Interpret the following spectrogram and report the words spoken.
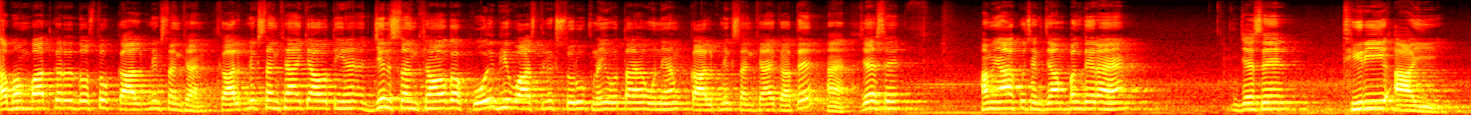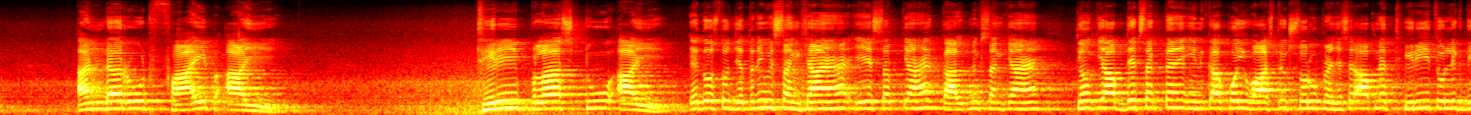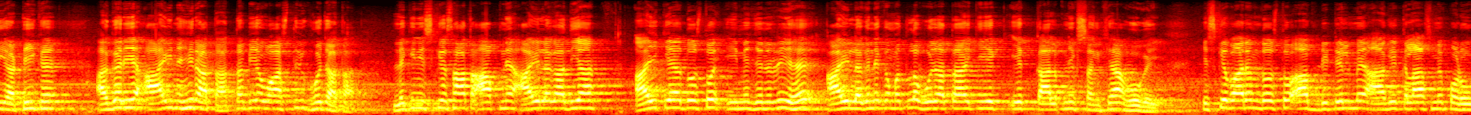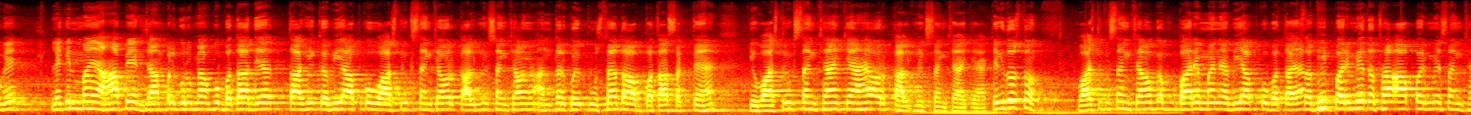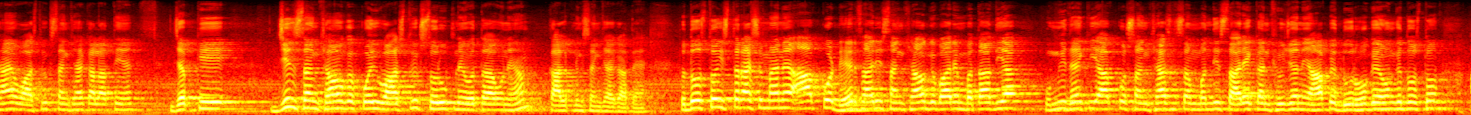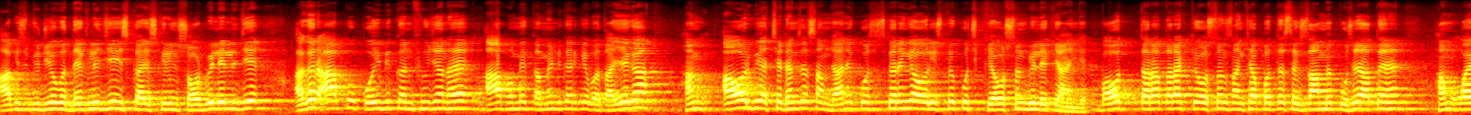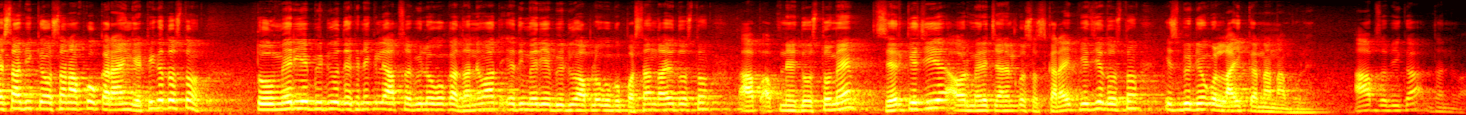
अब हम बात करते हैं दोस्तों, काल्पनिक संख्याएँ। काल्पनिक संख्याएँ क्या होती हैं? जिन संख्याओं का कोई भी वास्तविक स्वरूप नहीं होता है, उन्हें हम काल्पनिक संख्याएँ कहते हैं। जैसे, हम यहाँ कुछ एग्ज़ाम्पल दे रहे हैं। जैसे three i under root five i three plus two i ये दोस्तों, जितनी भी संख्याएँ हैं, ये सब क्या है? काल्पनिक संख्याएँ हैं। क्योंकि आप देख सकते हैं, इनका कोई वास्तविक स्वरूप नहीं। जैसे आपने थ्री तो लिख दिया, ठीक है? अगर ये आई नहीं रहता, तब ये वास्तविक हो जाता। लेकिन इसके साथ आपने आई लगा दिया। आई क्या है दोस्तों? इमेजनरी है। आई लगने का मतलब हो जाता है कि एक एक काल्पनिक संख्या हो गई। इसके बारे में दोस्तों आप डिटेल में आगे क्लास में पढ़ोगे, लेकिन मैं यहाँ पे एग्ज़ाम्पल के रूप में आपको बता दिया ताकि कभी आपको वास्तविक संख्या और काल्पनिक संख्याओं में अंतर कोई पूछता है तो आप बता सकते हैं कि वास्तविक संख्याएँ क्या हैं और काल्पनिक संख्याएँ क्या है। ठीक है दोस्तों? वास्तविक संख्याओं के बारे में मैंने अभी आपको बताया। सभी परिमेय तथा अपरिमेय संख्याएँ वास्तविक संख्या कहलाती हैं, जबकि जिन संख्याओं का कोई वास्तविक स्वरूप नहीं होता उन्हें हम काल्पनिक संख्या कहते हैं। तो दोस्तों, इस तरह से मैंने आपको ढेर सारी संख्याओं के बारे में बता दिया। उम्मीद है कि आपको संख्या से संबंधित सारे कन्फ्यूज़न यहाँ पे दूर हो गए होंगे दोस्तों। आप इस वीडियो को देख लीजिए, इसका स्क्रीनशॉट भी ले लीजिए। अगर आपको कोई भी कन्फ्यूज़न है, आप हमें कमेंट करके बताइएगा। हम और भी अच्छे ढंग से समझाने की कोशिश करेंगे और इस पर कुछ क्वेश्चन भी लेके आएँगे। बहुत तरह तरह क्वेश्चन संख्या पद्धति एग्ज़ाम में पूछे जाते हैं। हम वैसा भी क्वेश्चन आपको कराएँगे। ठीक है दोस्तों? तो मेरी ये वीडियो देखने के लिए आप सभी लोगों का धन्यवाद। यदि मेरी ये वीडियो आप लोगों को पसंद आए दोस्तों तो आप अपने दोस्तों में शेयर कीजिए और मेरे चैनल को सब्सक्राइब कीजिए दोस्तों। इस वीडियो को लाइक करना ना भूलें। आप सभी का धन्यवाद।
